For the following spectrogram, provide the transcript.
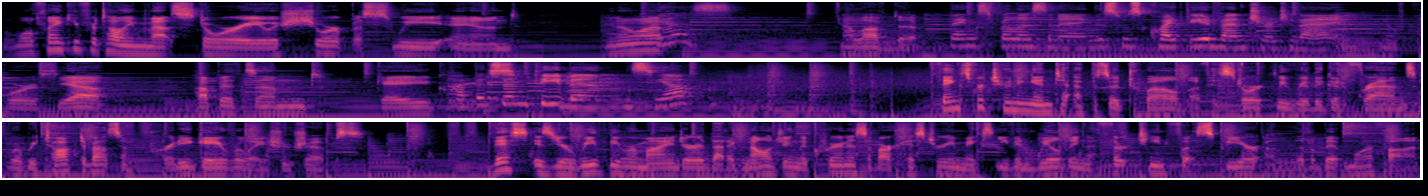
Well, thank you for telling me that story. It was short but sweet, and you know what? Yes. I loved it. Thanks for listening. This was quite the adventure today. Of course, yeah, puppets and gay Greeks. Puppets and Thebans. Yep. Thanks for tuning in to episode 12 of Historically Really Good Friends, where we talked about some pretty gay relationships. This is your weekly reminder that acknowledging the queerness of our history makes even wielding a 13 foot spear a little bit more fun.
